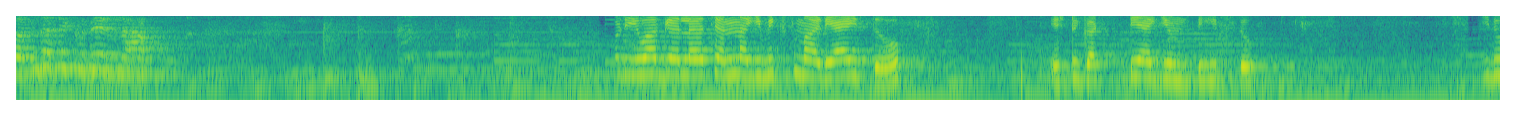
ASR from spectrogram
ಬಂದ ನೋಡಿ, ಇವಾಗೆಲ್ಲ ಚೆನ್ನಾಗಿ ಮಿಕ್ಸ್ ಮಾಡಿ ಆಯ್ತು. ಎಷ್ಟು ಗಟ್ಟಿಯಾಗಿ ಉಂಟು ಹಿಟ್ಟು. ಇದು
